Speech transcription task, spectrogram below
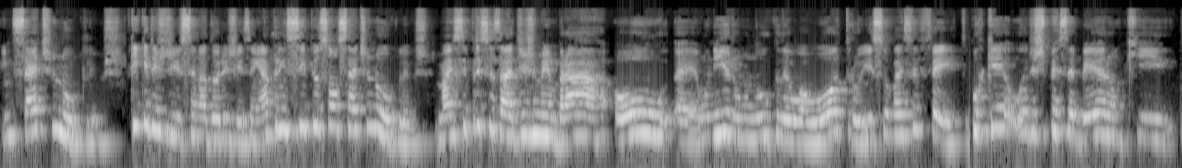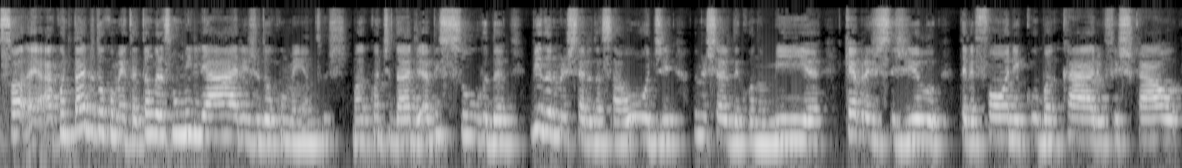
em sete núcleos. O que, que eles dizem, senadores dizem? A princípio são sete núcleos, mas se precisar desmembrar ou é, unir um núcleo ao outro, isso vai ser feito. Porque eles perceberam que só, é, a quantidade de documentos é tão grande, são milhares de documentos, uma quantidade absurda, vinda do Ministério da Saúde, do Ministério da Economia, quebra de sigilo telefônico, bancário, fiscal,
